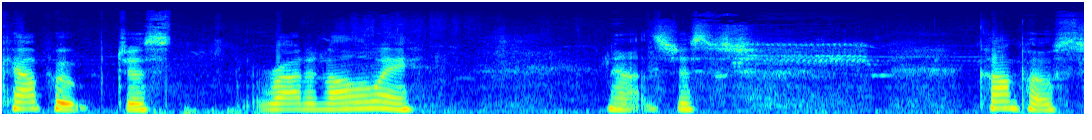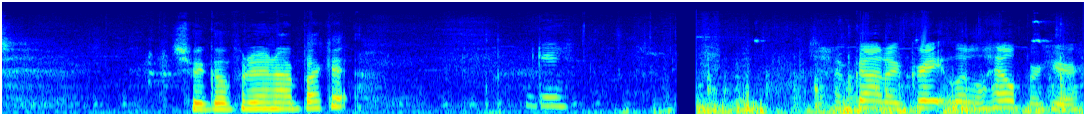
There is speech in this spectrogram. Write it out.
Cow poop just rotted all away. Now it's just compost. Should we go put it in our bucket? Okay. I've got a great little helper here.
